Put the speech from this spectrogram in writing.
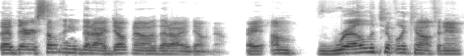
that there's something that I don't know that I don't know, right? I'm relatively confident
